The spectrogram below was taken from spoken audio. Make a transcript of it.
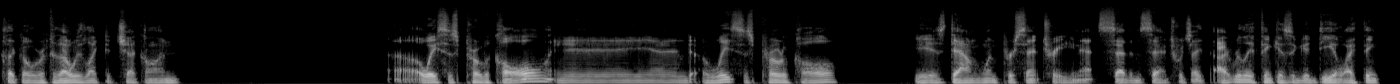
click over because I always like to check on uh, Oasis Protocol. And Oasis Protocol is down 1% trading at 7 cents, which I, I really think is a good deal. I think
